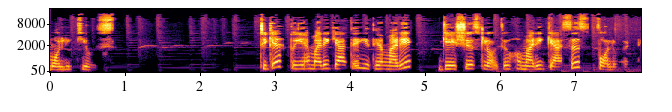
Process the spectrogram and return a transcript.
molecules ठीक है? तो ये हमारे क्या आते थे? ये थे हमारे गैशियस लॉ जो हमारी गैसेस फॉलो करते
